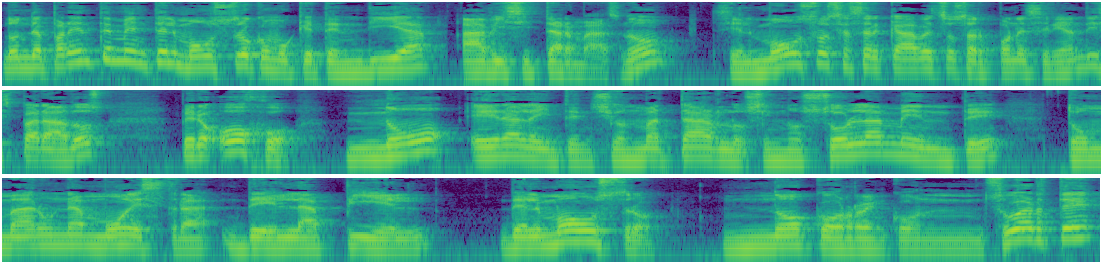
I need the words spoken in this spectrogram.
donde aparentemente el monstruo como que tendía a visitar más, ¿no? Si el monstruo se acercaba, estos arpones serían disparados, pero ojo, no era la intención matarlo, sino solamente tomar una muestra de la piel del monstruo. No corren con suerte.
